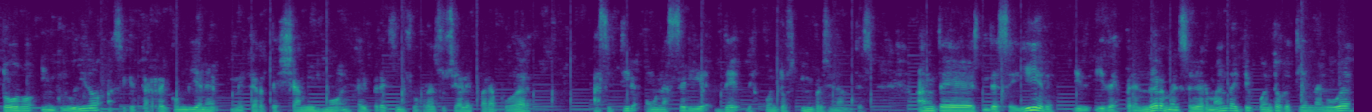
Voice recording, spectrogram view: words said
todo incluido, así que te reconviene meterte ya mismo en HyperX en sus redes sociales para poder asistir a una serie de descuentos impresionantes. Antes de seguir y, desprenderme el Cyber Monday, te cuento que Tienda Nube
